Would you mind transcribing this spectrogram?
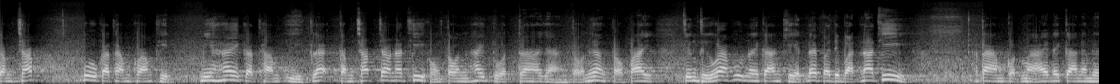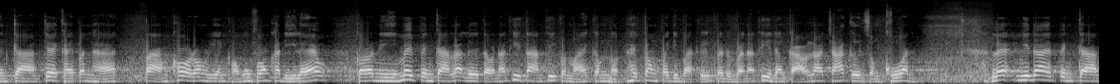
กำชับผู้กระทำความผิดมิให้กระทำอีก และกำชับเจ้าหน้าที่ของตนให้ตรวจตราอย่างต่อเนื่องต่อไป จึงถือว่าผู้ในการเขตได้ปฏิบัติหน้าที่ ตามกฎหมายในการดำเนินการแก้ไขปัญหาตามข้อร้องเรียนของผู้ฟ้องคดีแล้ว กรณีไม่เป็นการละเลยต่อหน้าที่ตามที่กฎหมายกำหนดให้ต้องปฏิบัติหรือปฏิบัติหน้าที่ดังกล่าวล่าช้าเกินสมควร และมิได้เป็นการ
